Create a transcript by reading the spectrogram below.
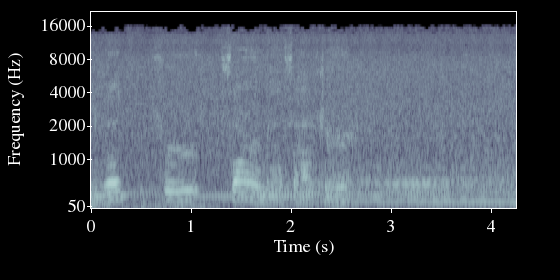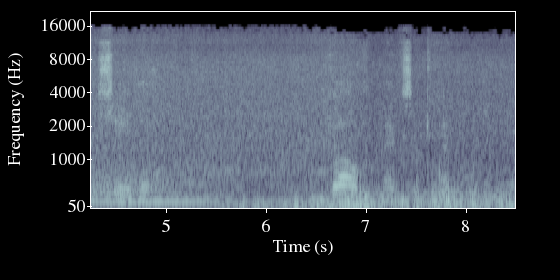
You look for far enough out there, see the Gulf of Mexico.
